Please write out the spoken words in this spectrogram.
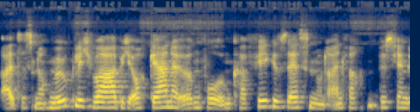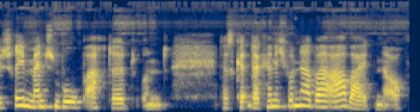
als es noch möglich war, habe ich auch gerne irgendwo im Café gesessen und einfach ein bisschen geschrieben, Menschen beobachtet und das, da kann ich wunderbar arbeiten, auch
